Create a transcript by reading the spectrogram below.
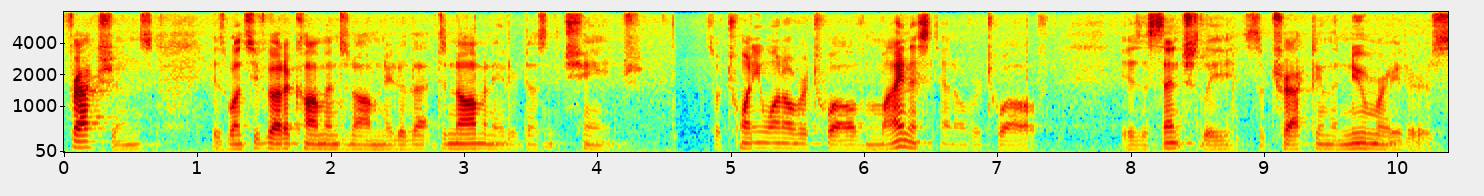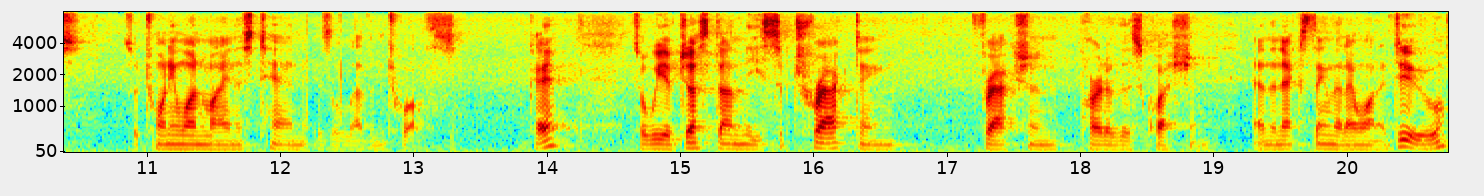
fractions is once you've got a common denominator, that denominator doesn't change. So 21 over 12 minus 10 over 12 is essentially subtracting the numerators. So 21 minus 10 is 11 twelfths. Okay? So we have just done the subtracting fraction part of this question. And the next thing that I want to do,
